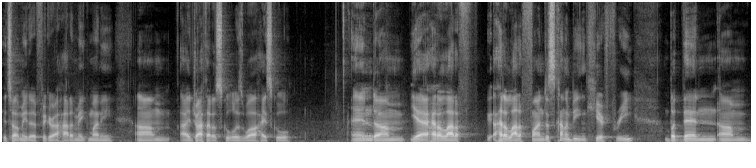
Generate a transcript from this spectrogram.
It taught me to figure out how to make money. Um, I dropped out of school as well, high school, and um, yeah, I had a lot of I had a lot of fun, just kind of being carefree. But then um,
